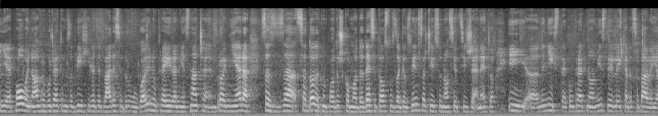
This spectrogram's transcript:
je povoljno agrobudžetom za 2022. godinu, kreiran je značajan broj mjera sa dodatnom podrškom od 10% za gazdinstva, čiji su nosioci žene. I e, na njih ste konkretno mislili kada se bave e,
